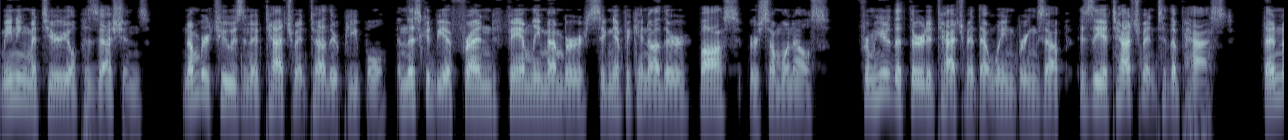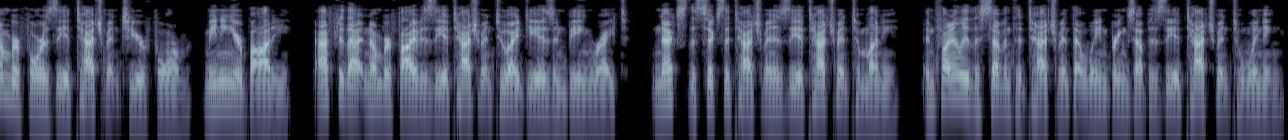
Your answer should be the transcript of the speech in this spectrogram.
meaning material possessions. Number two is an attachment to other people, and this could be a friend, family member, significant other, boss, or someone else. From here, the third attachment that Wayne brings up is the attachment to the past. Then number four is the attachment to your form, meaning your body. After that, number five is the attachment to ideas and being right. Next, the sixth attachment is the attachment to money. And finally, the seventh attachment that Wayne brings up is the attachment to winning.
